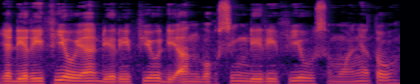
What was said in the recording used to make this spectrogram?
ya di review ya di review di unboxing di review semuanya tuh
